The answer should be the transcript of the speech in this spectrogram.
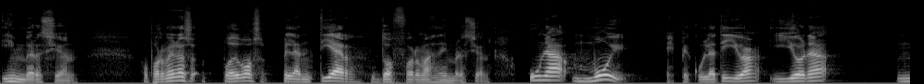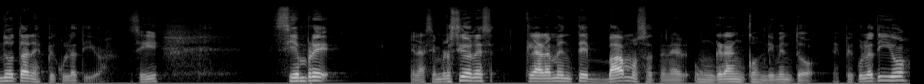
inversión o por lo menos podemos plantear dos formas de inversión. Una muy especulativa y una no tan especulativa. ¿sí? Siempre en las inversiones claramente vamos a tener un gran condimento especulativo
